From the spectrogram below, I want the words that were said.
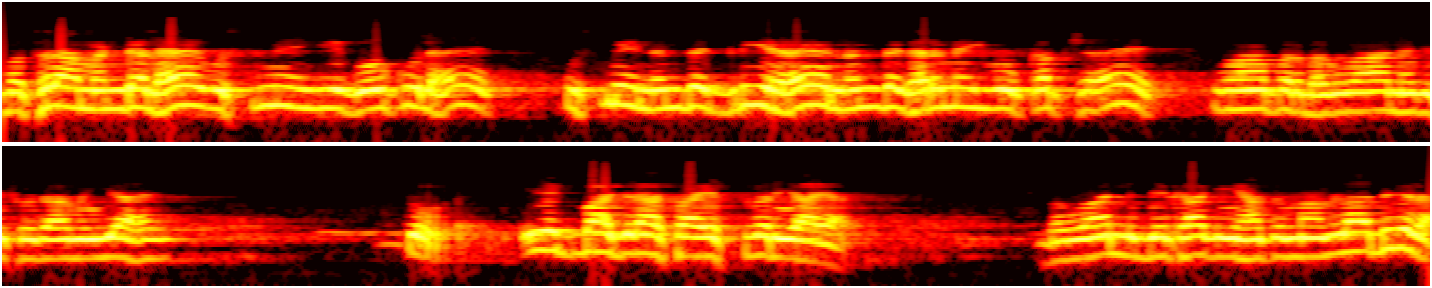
मथुरा मंडल है, उसमें ये गोकुल है, उसमें नंद गृह है नंद घर में वो कक्ष है, वहाँ पर भगवान है यशोदा मैया है। तो एक बार जरा सा ऐश्वर्य आया। भगवान ने देखा कि यहाँ तो मामला बिगड़ा।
